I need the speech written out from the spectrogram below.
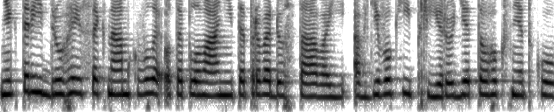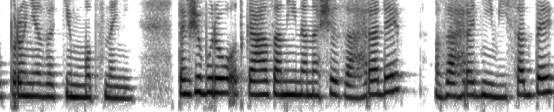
Některý druhy se k nám kvůli oteplování teprve dostávají a v divoký přírodě toho k snědku pro ně zatím moc není. Takže budou odkázaný na naše zahrady a zahradní výsadby,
